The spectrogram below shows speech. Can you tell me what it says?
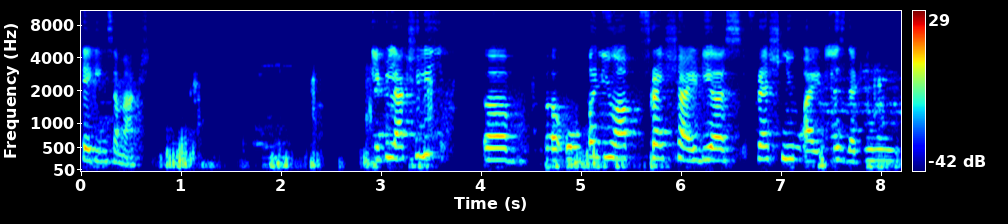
taking some action. It will actually uh, uh, open you up fresh ideas fresh new ideas that you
